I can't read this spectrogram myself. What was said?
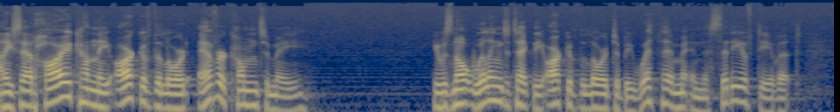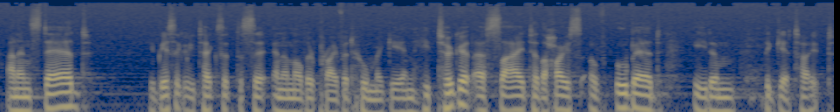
and he said, How can the ark of the Lord ever come to me? He was not willing to take the ark of the Lord to be with him in the city of David, and instead, he basically takes it to sit in another private home again. He took it aside to the house of Obed Edom the Gittite.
